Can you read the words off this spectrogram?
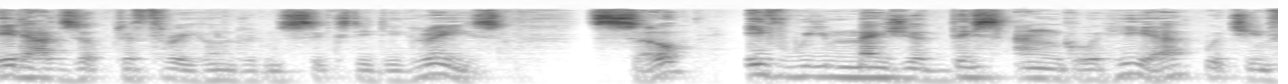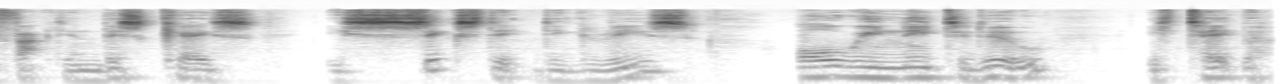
it adds up to 360 degrees. So if we measure this angle here, which in fact in this case is 60 degrees, all we need to do is take the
